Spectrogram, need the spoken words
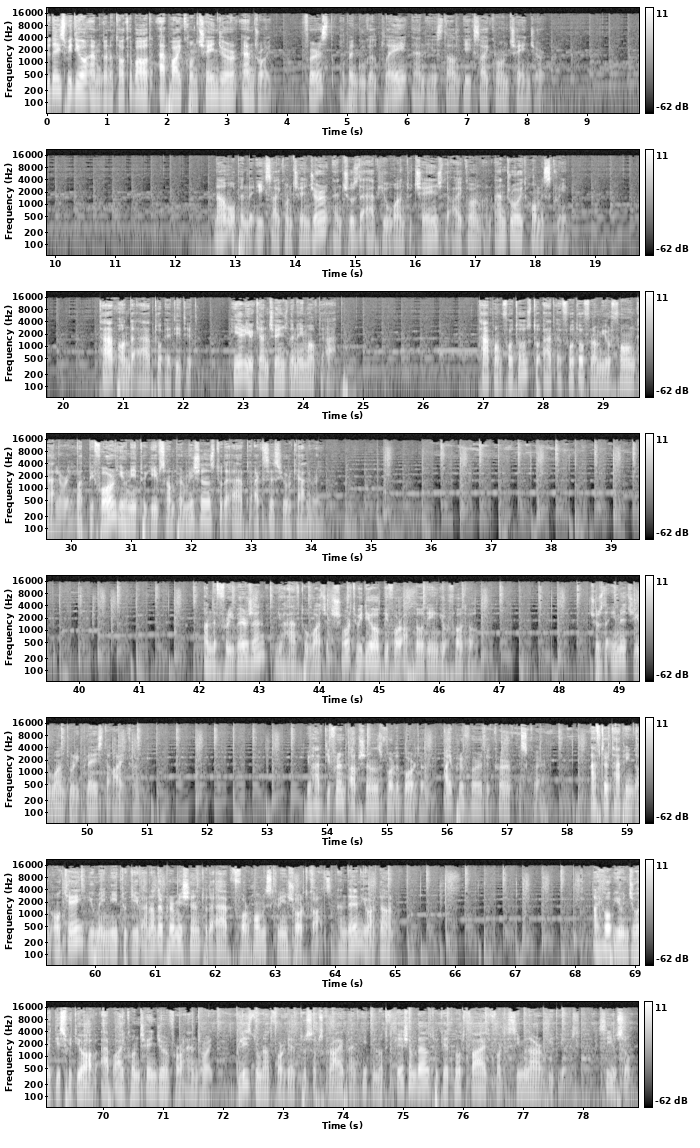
Today's video I'm gonna talk about App Icon Changer Android. First, open Google Play and install X Icon Changer. Now open the X Icon Changer and choose the app you want to change the icon on Android home screen. Tap on the app to edit it. Here you can change the name of the app. Tap on photos to add a photo from your phone gallery. But before, you need to give some permissions to the app to access your gallery. On the free version, you have to watch a short video before uploading your photo. Choose the image you want to replace the icon. You have different options for the border. I prefer the curved square. After tapping on OK, you may need to give another permission to the app for home screen shortcuts, and then you are done. I hope you enjoyed this video of App Icon Changer for Android. Please do not forget to subscribe and hit the notification bell to get notified for the similar videos. See you soon.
